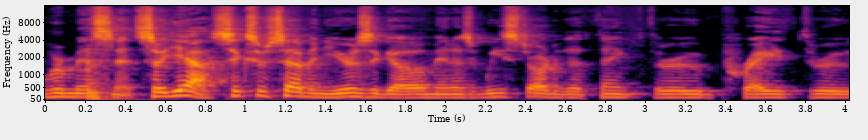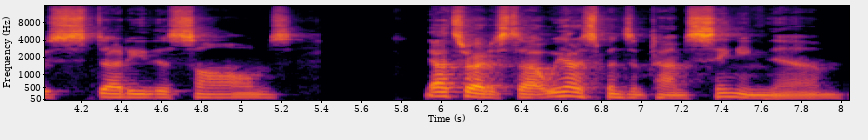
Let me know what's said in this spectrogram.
we're missing it. So yeah, six or seven years ago, I mean, as we started to think through, pray through, study the Psalms, that's where I just thought we ought to spend some time singing them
